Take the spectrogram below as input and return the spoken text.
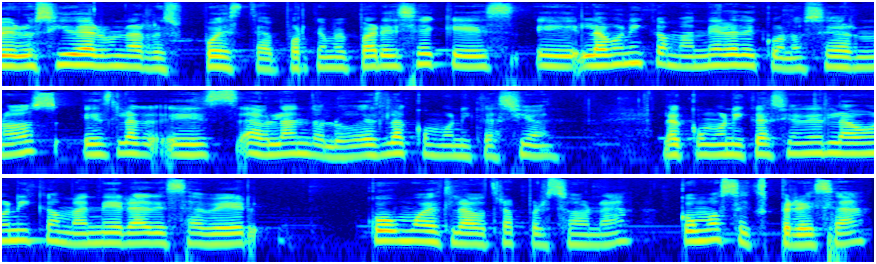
pero sí dar una respuesta, porque me parece que es eh, la única manera de conocernos es, la, es hablándolo, es la comunicación. La comunicación es la única manera de saber cómo es la otra persona, cómo se expresa,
